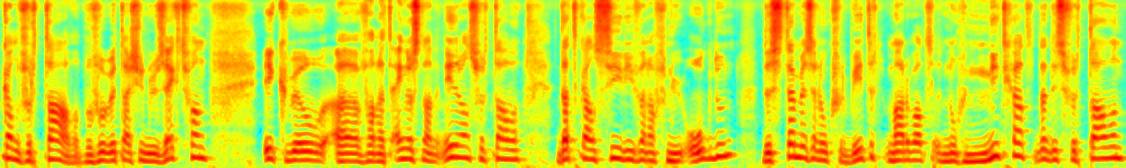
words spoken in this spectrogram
kan vertalen. Bijvoorbeeld als je nu zegt van ik wil eh, van het Engels naar het Nederlands vertalen, dat kan Siri vanaf nu ook doen. De stemmen zijn ook verbeterd, maar wat nog niet gaat, dat is vertalen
